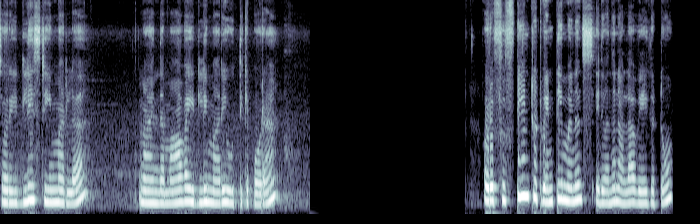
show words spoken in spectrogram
ஸோ ஒரு இட்லி ஸ்டீமரில் நான் இந்த மாவை இட்லி மாதிரி ஊற்றிக்க போகிறேன் ஒரு ஃபிஃப்டீன் டு டுவெண்ட்டி மினிட்ஸ் இது வந்து நல்லா வேகட்டும்.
